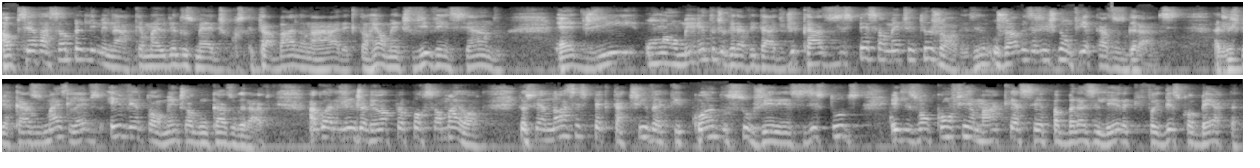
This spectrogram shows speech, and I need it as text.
A observação preliminar que a maioria dos médicos que trabalham na área, que estão realmente vivenciando, é de um aumento de gravidade de casos, especialmente entre os jovens. Os jovens a gente não via casos graves. A gente vê casos mais leves, eventualmente algum caso grave. Agora, a gente já vê uma proporção maior. Então, assim, a nossa expectativa é que quando surgirem esses estudos, eles vão confirmar que a cepa brasileira, que foi descoberta,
